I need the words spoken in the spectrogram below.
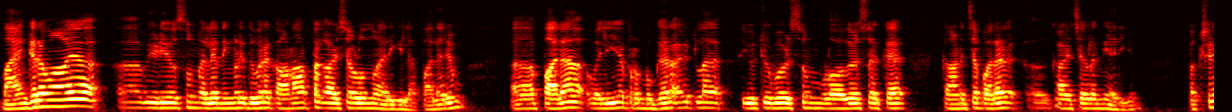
ഭയങ്കരമായ വീഡിയോസും അല്ലെ നിങ്ങൾ ഇതുവരെ കാണാത്ത കാഴ്ചകളൊന്നും ആയിരിക്കില്ല. പലരും പല വലിയ പ്രമുഖരായിട്ടുള്ള യൂട്യൂബേഴ്സും വ്ളോഗേഴ്സും ഒക്കെ കാണിച്ച പല കാഴ്ചകൾ തന്നെയായിരിക്കും. പക്ഷേ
